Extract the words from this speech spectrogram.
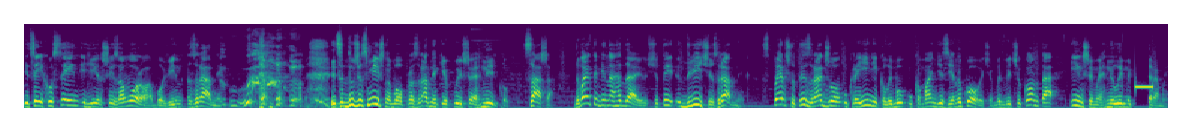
і цей Хусейн гірший за ворога, бо він зрадник. І це дуже смішно, бо про зрадників пише Гнилькул. Саша, давай тобі нагадаю, що ти двічі зрадник. Спершу ти зраджував Україні, коли був у команді з Януковичем, Медведчуком та іншими гнилими пірами,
